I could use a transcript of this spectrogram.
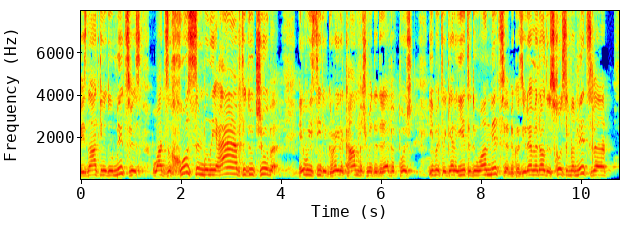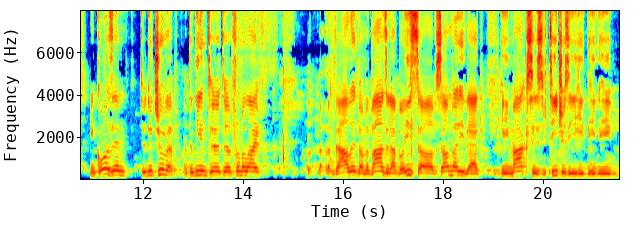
he's not going to do mitzvahs, what zechusim will he have to do tshuva? Here we see the great accomplishment that the Rebbe pushed even to get a year to do one mitzvah because you never know the zechus of mitzvah can cause him to do tshuva and to lead him to, to from a life. Valid of somebody that he mocks his teachers, he, he, he, he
